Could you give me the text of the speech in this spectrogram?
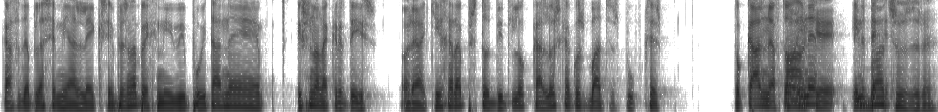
κάθονται απλά σε μία λέξη. Έπαιζε ένα παιχνίδι που ήταν. ε, ήσουν ανακριτής. Ωραία. Και είχα γράψει τον τίτλο Καλός ή Κακός Μπάτσος. Που ξέρεις. Το κάνουν αυτό. Α, είναι, και είναι, τι τεχ- μπάτσος, ρε.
